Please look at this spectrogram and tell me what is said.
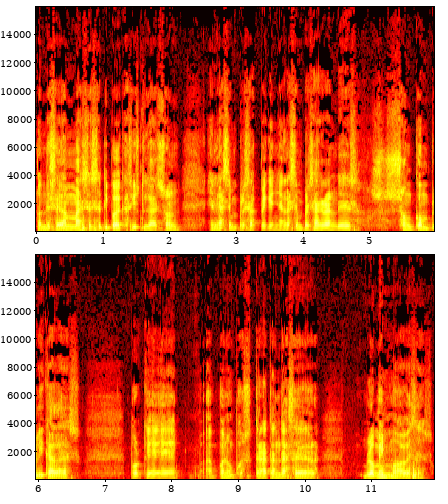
donde se dan más ese tipo de casuísticas son en las empresas pequeñas. Las empresas grandes son complicadas porque, bueno, pues tratan de hacer lo mismo a veces,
